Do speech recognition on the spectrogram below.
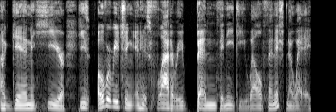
again here. He's overreaching in his flattery, Ben finiti, well finished, no way,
